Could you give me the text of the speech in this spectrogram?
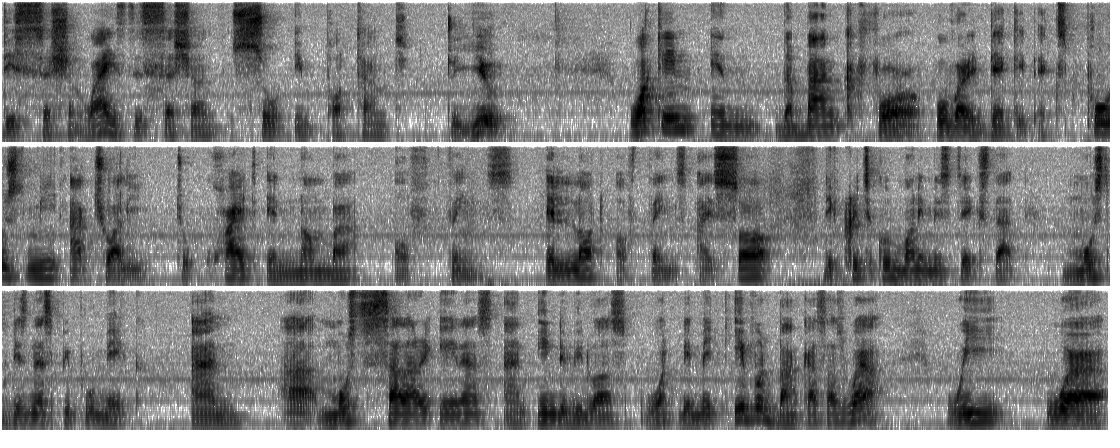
this session? Why is this session so important to you? Working in the bank for over a decade exposed me actually to quite a number of things. A lot of things. I saw the critical money mistakes that most business people make and uh, most salary earners and individuals what they make, even bankers as well. We were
